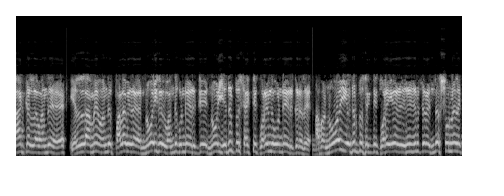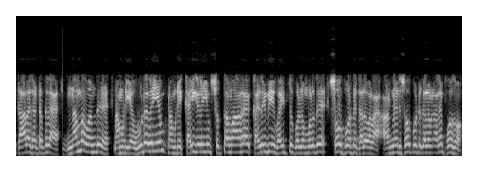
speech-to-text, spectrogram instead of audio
நாட்கள்ல வந்து எல்லாமே வந்து பலவித நோய்கள் வந்து கொண்டே இருக்கு. நோய் எதிர்ப்பு சக்தி குறைந்து கொண்டே இருக்கிறது. அப்ப நோய் எதிர்ப்பு சக்தி குறைய இருக்கிற இந்த சூழ்நிலை காலகட்டத்துல நம்ம வந்து நம்முடைய உடலையும் நம்முடைய கைகளையும் சுத்தமாக கழுவி வைத்துக் கொள்ளும் பொழுது சோப் போட்டு கழுவலாம். ஆர்டினரி சோப் போட்டு கழுவினாலே போதும்.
